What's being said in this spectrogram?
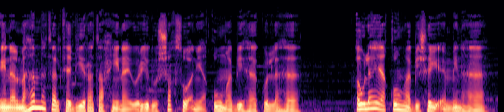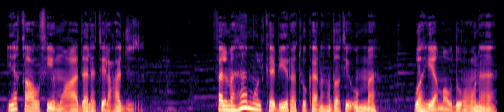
إن المهمة الكبيرة حين يريد الشخص أن يقوم بها كلها أو لا يقوم بشيء منها يقع في معادلة العجز. فالمهام الكبيرة كنهضة أمة وهي موضوعنا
